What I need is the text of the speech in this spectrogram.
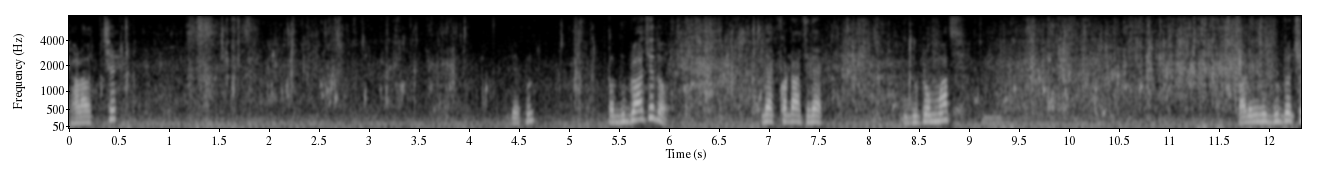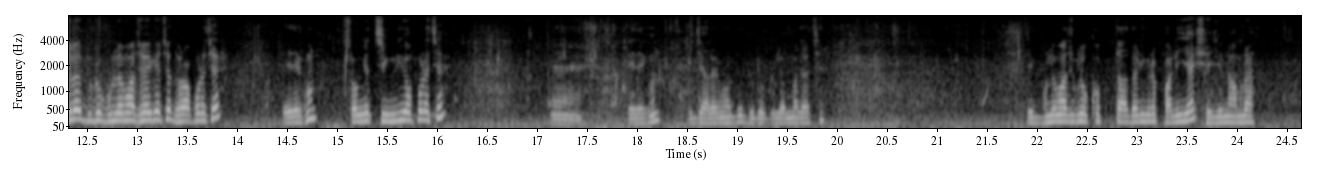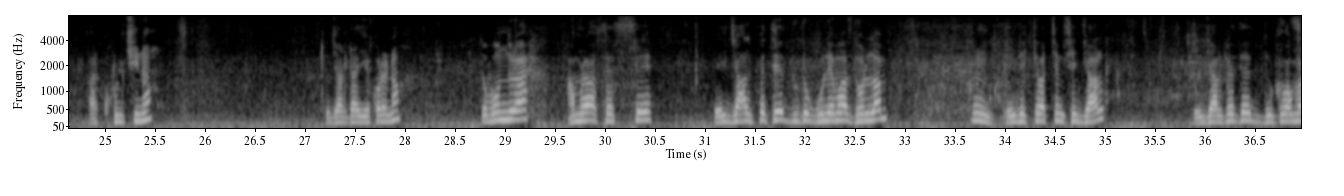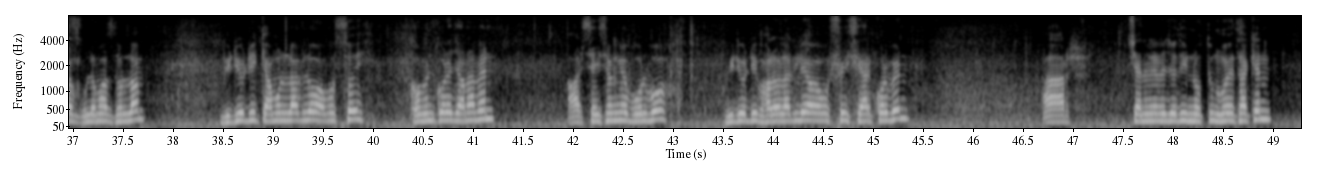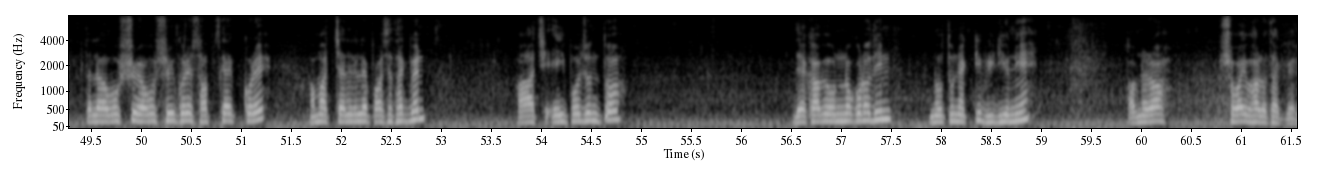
ঝাড়া হচ্ছে। দেখুন। দুটো আছে তো? দেখ, কটা আছে, দেখ। দুটো মাছ। বাড়িতে দুটো ছিল, দুটো গুলে মাছ হয়ে গেছে, ধরা পড়েছে। এই দেখুন। সঙ্গে চিংড়িও পড়েছে। হ্যাঁ এই দেখুন, এই জালের মধ্যে দুটো গুলে মাছ আছে। এই গুলে মাছগুলো খুব তাড়াতাড়ি করে পালিয়ে যায়, সেই জন্য আমরা আর খুলছি না। তো জালটা ইয়ে করে নাও। তো বন্ধুরা, আমরা শেষে এই জাল পেতে দুটো গুলে মাছ ধরলাম। হুম, এই দেখতে পাচ্ছেন সেই জাল। এই জাল পেতে দুটো আমরা গুলে মাছ ধরলাম। ভিডিওটি কেমন লাগল অবশ্যই কমেন্ট করে জানাবেন। আর সেই সঙ্গে বলব ভিডিওটি ভালো লাগলে অবশ্যই শেয়ার করবেন। আর চ্যানেলে যদি নতুন হয়ে থাকেন, তাহলে অবশ্যই অবশ্যই করে সাবস্ক্রাইব করে আমার চ্যানেলের পাশে থাকবেন। আজ এই পর্যন্ত। দেখা হবে অন্য কোনো দিন নতুন একটি ভিডিও নিয়ে। আপনারা সবাই ভালো থাকবেন।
